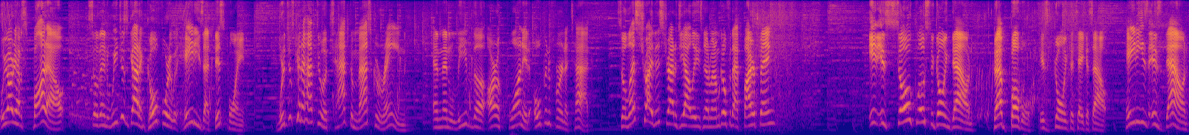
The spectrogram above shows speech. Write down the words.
We already have spot out. So then we just got to go for it with Hades at this point. We're just to have to attack the Masquerain and then leave the Araquanid open for an attack. So let's try this strategy out, ladies and gentlemen. I'm to go for that Fire Fang. It is so close to going down. That bubble is going to take us out. Hades is down,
